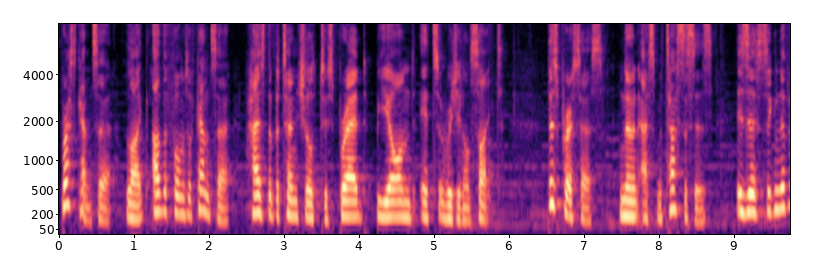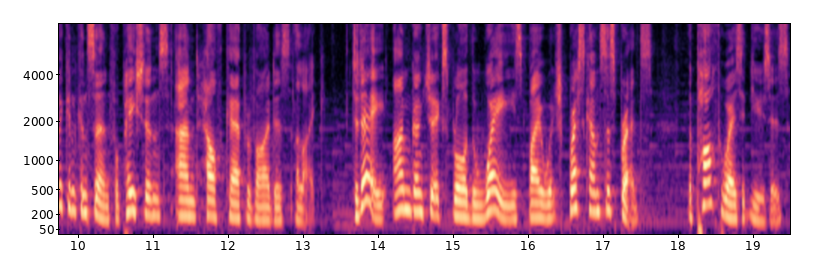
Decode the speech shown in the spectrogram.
Breast cancer, like other forms of cancer, has the potential to spread beyond its original site. This process, known as metastasis, is a significant concern for patients and healthcare providers alike. Today, I'm going to explore the ways by which breast cancer spreads, the pathways it uses,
